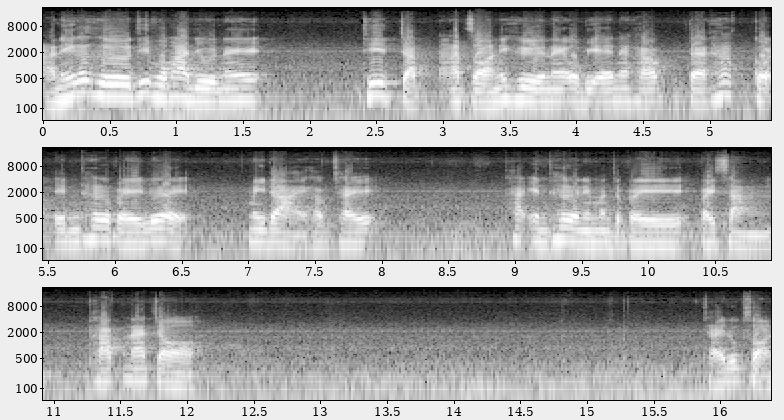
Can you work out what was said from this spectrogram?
อันนี้ก็คือที่ผมอัดอยู่ในที่จัดอัดสอนนี่คือใน OBS นะครับ แต่ถ้ากด enter ไปเรื่อยไม่ได้ครับใช้ ถ้า enter เนี่ยมันจะไปไปสั่งพักหน้าจอ ใช้ลูกศร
